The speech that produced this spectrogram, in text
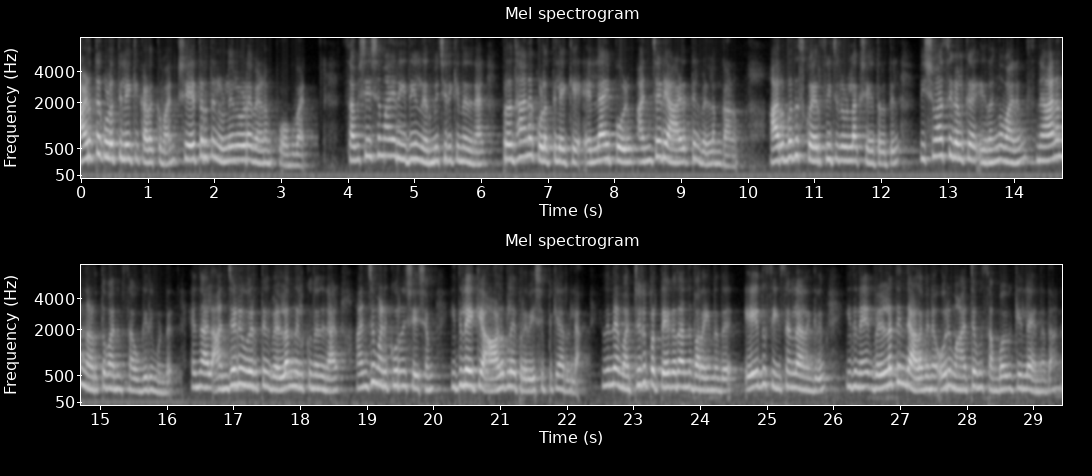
അടുത്ത കുളത്തിലേക്ക് കടക്കുവാൻ ക്ഷേത്രത്തിനുള്ളിലൂടെ വേണം പോകുവാൻ. സവിശേഷമായ രീതിയിൽ നിർമ്മിച്ചിരിക്കുന്നതിനാൽ പ്രധാന കുളത്തിലേക്ക് എല്ലായ്പ്പോഴും അഞ്ചടി ആഴത്തിൽ വെള്ളം കാണും. അറുപത് സ്ക്വയർ ഫീറ്റിലുള്ള ക്ഷേത്രത്തിൽ വിശ്വാസികൾക്ക് ഇറങ്ങുവാനും സ്നാനം നടത്തുവാനും സൗകര്യമുണ്ട്. എന്നാൽ അഞ്ചടി ഉയരത്തിൽ വെള്ളം നിൽക്കുന്നതിനാൽ അഞ്ച് മണിക്കൂറിന് ശേഷം ഇതിലേക്ക് ആളുകളെ പ്രവേശിപ്പിക്കാറില്ല. ഇതിന്റെ മറ്റൊരു പ്രത്യേകത എന്ന് പറയുന്നത് ഏത് സീസണിലാണെങ്കിലും ഇതിനെ വെള്ളത്തിന്റെ അളവിന് ഒരു മാറ്റവും സംഭവിക്കില്ല എന്നതാണ്.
